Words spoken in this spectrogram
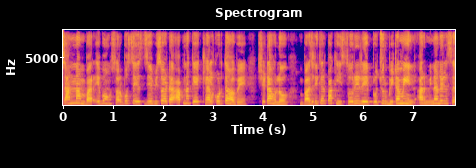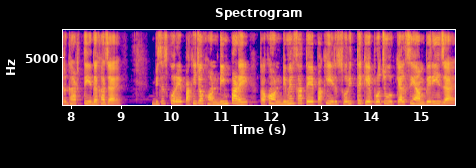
চার নাম্বার এবং সর্বশেষ যে বিষয়টা আপনাকে খেয়াল করতে হবে, সেটা হলো বাজরিকার পাখির শরীরে প্রচুর ভিটামিন আর মিনারেলসের ঘাটতি দেখা যায়। বিশেষ করে পাখি যখন ডিম পাড়ে, তখন ডিমের সাথে পাখির শরীর থেকে প্রচুর ক্যালসিয়াম বেরিয়ে যায়।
